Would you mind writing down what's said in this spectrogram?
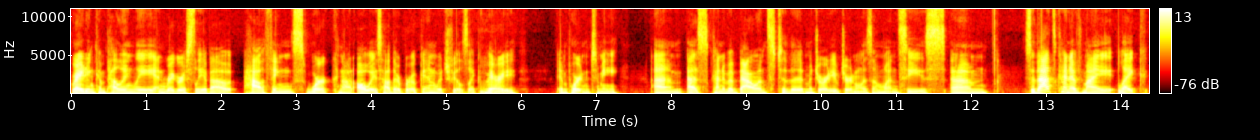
writing compellingly and rigorously about how things work, not always how they're broken, which feels like mm-hmm. very important to me um, as kind of a balance to the majority of journalism one sees. Um, so that's kind of my like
